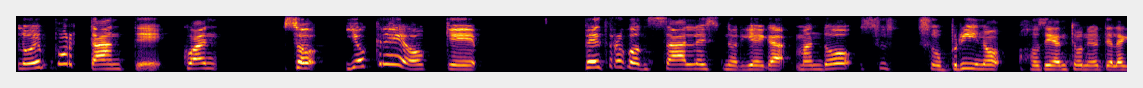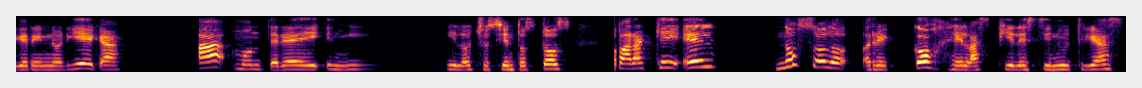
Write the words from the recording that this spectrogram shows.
lo importante, cuando, so, yo creo que Pedro González Noriega mandó su sobrino José Antonio de la Guerra Noriega a Monterrey en 1802 para que él no solo recoge las pieles de nutrias,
